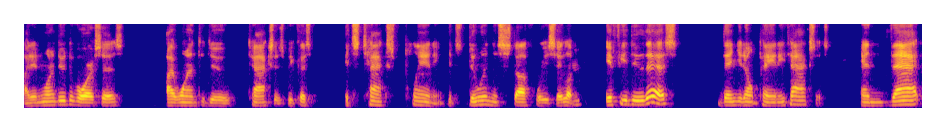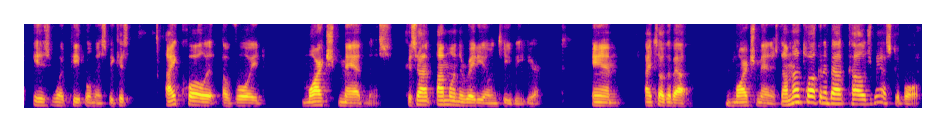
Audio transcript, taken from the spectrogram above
I didn't want to do divorces. I wanted to do taxes because it's tax planning. It's doing the stuff where you say, look, mm-hmm. if you do this, then you don't pay any taxes. And that is what people miss because I call it avoid March Madness, because I'm, I'm on the radio and TV here. And I talk about March Madness. Now, I'm not talking about college basketball.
